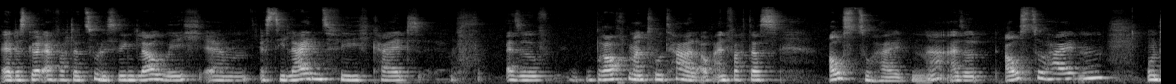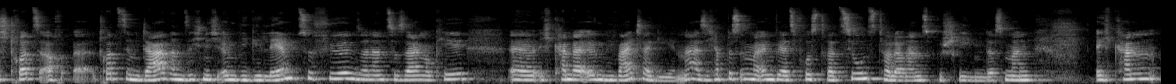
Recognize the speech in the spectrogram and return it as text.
Äh, das gehört einfach dazu. Deswegen glaube ich, ähm, ist die Leidensfähigkeit, also braucht man total auch einfach das auszuhalten. Ne? Also auszuhalten und trotz auch, äh, trotzdem darin sich nicht irgendwie gelähmt zu fühlen, sondern zu sagen, okay, äh, ich kann da irgendwie weitergehen. Ne? Also ich habe das immer irgendwie als Frustrationstoleranz beschrieben, dass man, ich kann,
